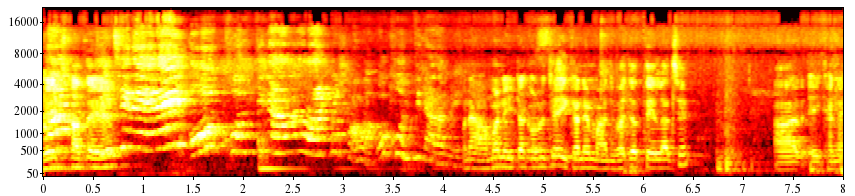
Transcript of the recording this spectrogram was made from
वेज खाते हैं কিচেনে এলেই ও খন্তি নাড়ানোর ওর একটা স্বভাব ও খন্তি নাড়াবে মানে আমান এইটা করেছে এখানে মাছ ভাজার তেল আছে আর এইখানে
